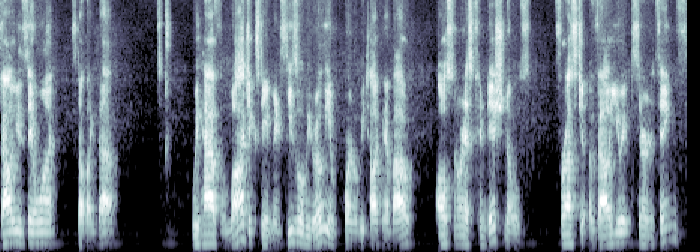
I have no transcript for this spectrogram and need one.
values they want, stuff like that. We have logic statements. These will be really important. We'll be talking about also known as conditionals for us to evaluate certain things.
